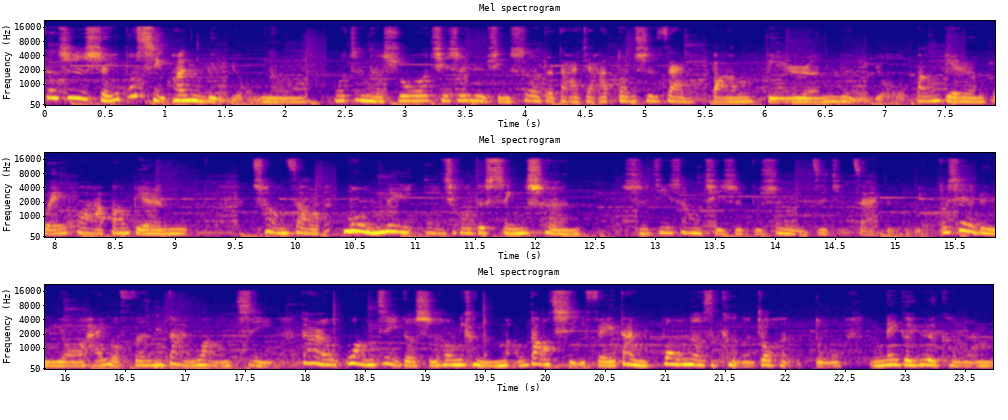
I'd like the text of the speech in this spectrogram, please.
但是谁不喜欢旅游呢？我只能说，其实旅行社的大家都是在帮别人旅游，帮别人规划，帮别人创造梦寐以求的行程。实际上，其实不是你自己在旅游，而且旅游还有分淡旺季。当然，旺季的时候你可能忙到起飞，但 bonus 可能就很多。你那个月可能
